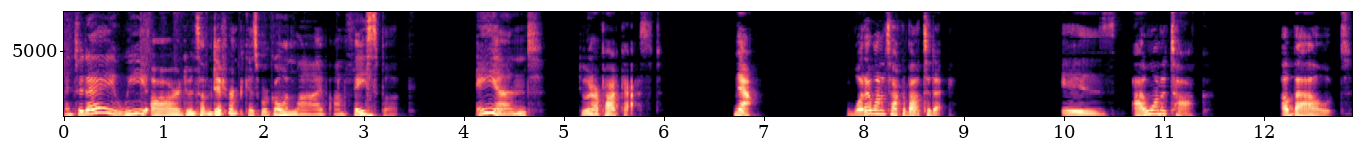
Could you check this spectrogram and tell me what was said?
and today we are doing something different because we're going live on Facebook and doing our podcast. Now, what I want to talk about today is I want to talk about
